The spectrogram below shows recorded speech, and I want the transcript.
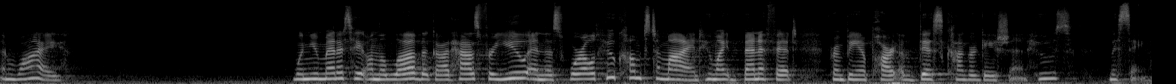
and why? When you meditate on the love that God has for you and this world, who comes to mind who might benefit from being a part of this congregation? Who's missing?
